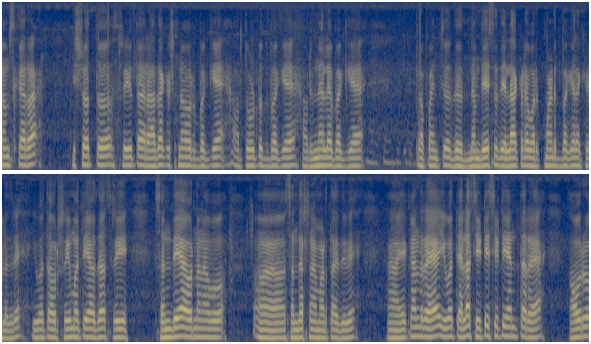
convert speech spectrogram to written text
ನಮಸ್ಕಾರ. ಇಷ್ಟೊತ್ತು ಶ್ರೀಯುತ ರಾಧಾಕೃಷ್ಣ ಅವ್ರ ಬಗ್ಗೆ, ಅವ್ರ ತೋಟದ ಬಗ್ಗೆ, ಅವ್ರ ಹಿನ್ನೆಲೆ ಬಗ್ಗೆ, ಪ್ರಪಂಚದ ನಮ್ಮ ದೇಶದ ಎಲ್ಲ ಕಡೆ ವರ್ಕ್ ಮಾಡಿದ ಬಗ್ಗೆ ಎಲ್ಲ ಕೇಳಿದ್ರೆ, ಇವತ್ತು ಅವ್ರ ಶ್ರೀಮತಿಯಾದ ಶ್ರೀ ಸಂಧ್ಯಾ ಅವ್ರನ್ನ ನಾವು ಸಂದರ್ಶನ ಮಾಡ್ತಾಯಿದ್ದೀವಿ ಯಾಕಂದರೆ ಇವತ್ತೆಲ್ಲ ಸಿಟಿ ಸಿಟಿ ಅಂತಾರೆ, ಅವರು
